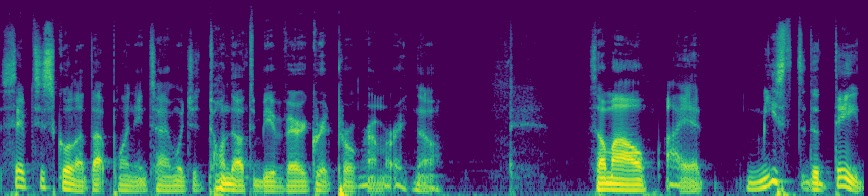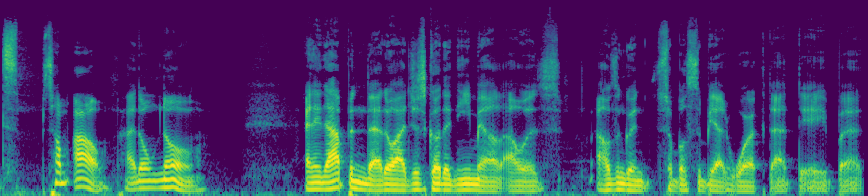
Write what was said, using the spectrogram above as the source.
safety school at that point in time, which it turned out to be a very great program right now. Somehow I had missed the dates. Somehow, I don't know. And it happened that oh, I just got an email. I was I wasn't going supposed to be at work that day, but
